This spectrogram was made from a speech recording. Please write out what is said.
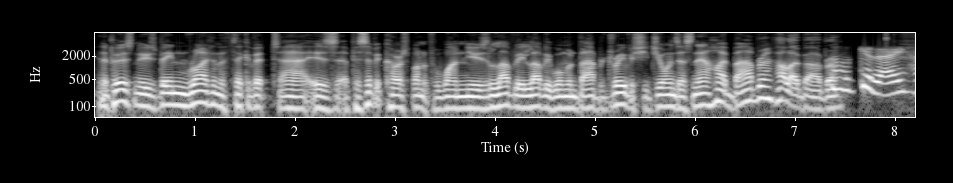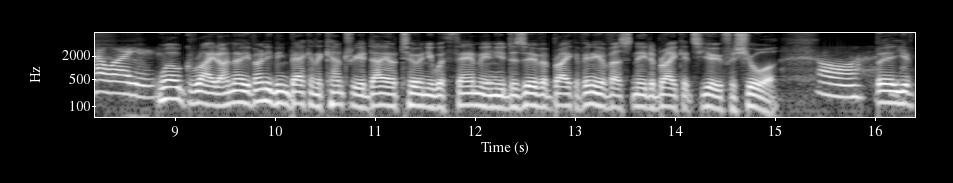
And a person who's been right in the thick of it uh, is a Pacific correspondent for One News, lovely, lovely woman, Barbara Dreaver. She joins us now. Hi, Barbara. Hello, Barbara. Oh, g'day. How are you? Well, great. I know you've only been back in the country a day or two and you're with family and you deserve a break. If any of us need a break, it's you for sure. Oh, But you've,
